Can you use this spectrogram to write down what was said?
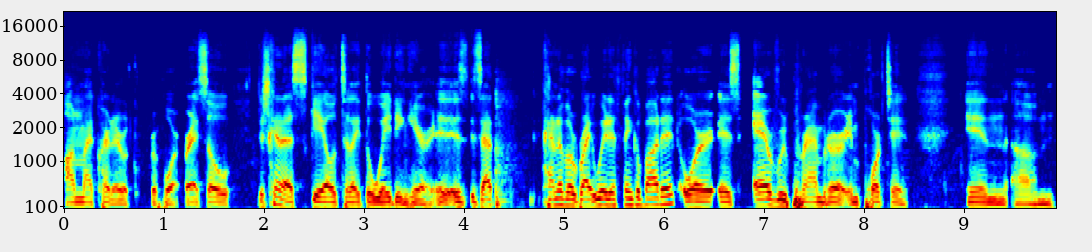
on my credit report, right? So just kind of scale to like the weighting here. Is is that kind of a right way to think about it, or is every parameter important in um,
